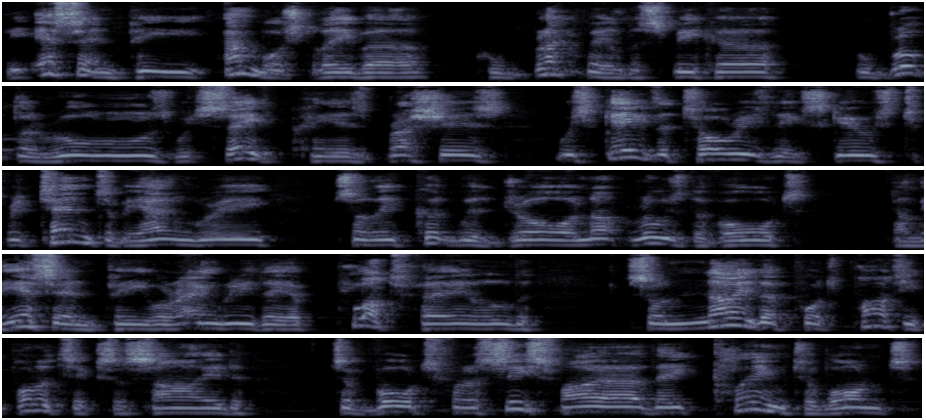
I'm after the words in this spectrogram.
the SNP ambushed Labour who blackmailed the Speaker, who broke the rules, which saved Keir's brushes, which gave the Tories the excuse to pretend to be angry so they could withdraw and not lose the vote, and the SNP were angry their plot failed, so neither put party politics aside to vote for a ceasefire they claim to want,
